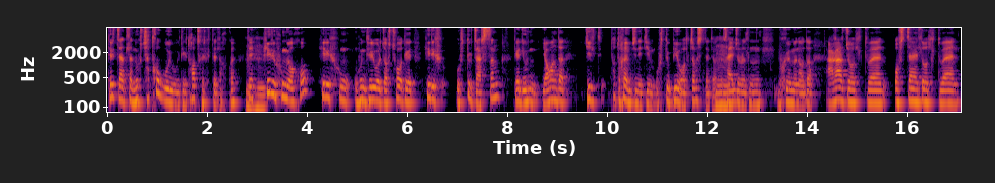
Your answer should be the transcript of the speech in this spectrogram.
тэр зардлаа нүх чадахгүй юу гэдгийг тооцох хэрэгтэй л байхгүй? Тий хэр их хүн явах уу? Хэр их хүн хүн тэрүүгээр зорчих уу? Тэгээд хэр их өртөг зарсан. Тэгээд ер нь яванда жилд тодорхой хэмжээний тийм өртөг бий болж байгаа шүү дээ. Одоо сайжруулна бүх юм нь одоо агааржуулалт байна, ус зайлуулалт байна.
